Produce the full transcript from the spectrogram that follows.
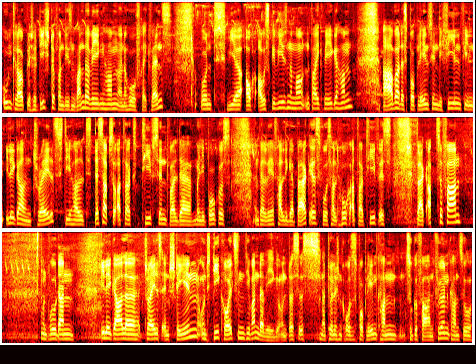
unglaubliche Dichte von diesen Wanderwegen haben, eine hohe Frequenz und wir auch ausgewiesene Mountainbike-Wege haben. Aber das Problem sind die vielen, vielen illegalen Trails, die halt deshalb so attraktiv sind, weil der Melibokus ein reliefhaltiger Berg ist, wo es halt hoch attraktiv ist, bergab zu fahren und wo dann illegale Trails entstehen und die kreuzen die Wanderwege. Und das ist natürlich ein großes Problem, kann zu Gefahren führen, kann zu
